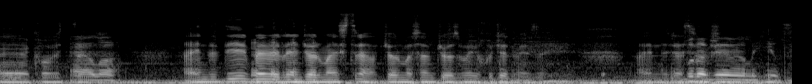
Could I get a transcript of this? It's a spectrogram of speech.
Ee, Covid. Əla. Ha, indi deyir Beverly-ni görmək istəyirəm. Görməsəm gözümə yuxu getməyəcək. Ha, indi gətirmişəm. Beverly Hills.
